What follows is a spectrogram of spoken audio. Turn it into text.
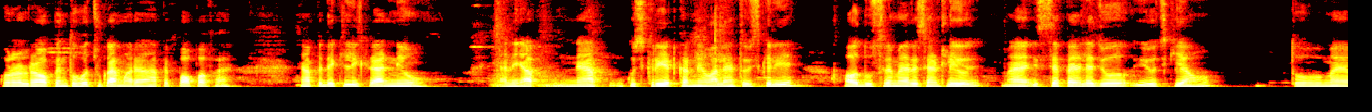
कोरल ड्रा ओपन तो हो चुका है मगर यहाँ पे पॉपअप है। यहाँ पे देखिए लिख रहा है न्यू यानी आप नया कुछ क्रिएट करने वाले हैं। तो इसके लिए और दूसरे मैं रिसेंटली मैं इससे पहले जो यूज़ किया हूँ तो मैं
